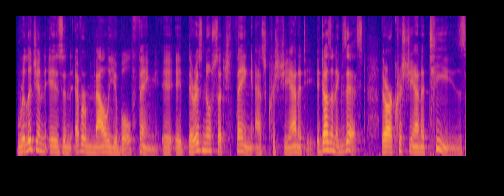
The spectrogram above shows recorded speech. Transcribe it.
religion is an ever malleable thing. It, it, there is no such thing as Christianity. It doesn't exist. There are Christianities.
